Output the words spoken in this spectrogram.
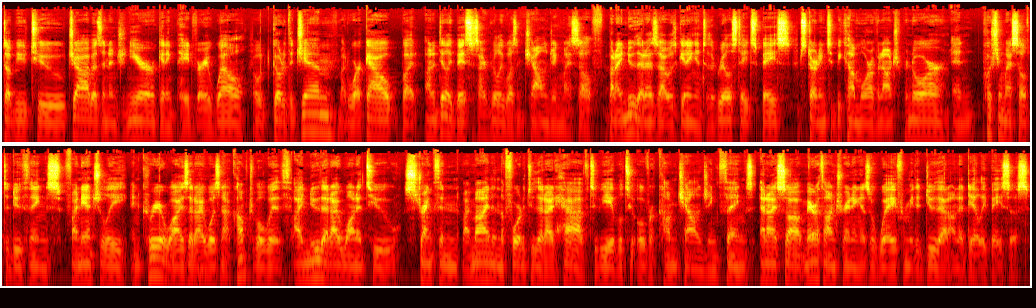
W 2 job as an engineer, getting paid very well. I would go to the gym, I'd work out, but on a daily basis, I really wasn't challenging myself. But I knew that as I was getting into the real estate space, starting to become more of an entrepreneur and pushing myself to do things financially and career wise that I was not comfortable with, I knew that I wanted to strengthen my mind and the fortitude that I'd have to be able to overcome challenging things. And I saw marathon training as a way for me to do that on a daily basis.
